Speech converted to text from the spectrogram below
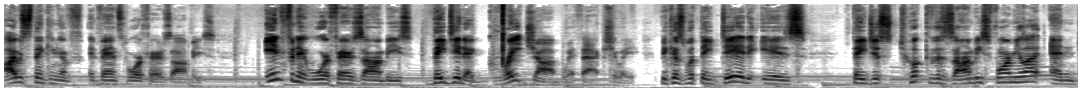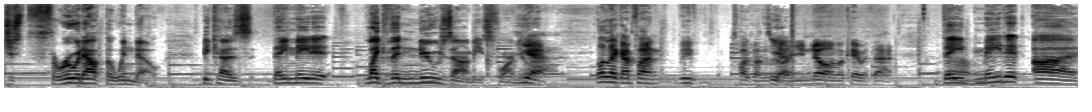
I was thinking of Advanced Warfare Zombies. Infinite Warfare Zombies, they did a great job with actually. Because what they did is they just took the zombies formula and just threw it out the window. Because they made it like the new zombies formula. Yeah. Well, like I'm fine. We've talked about this Yeah. earlier. You know I'm okay with that. They Um, made it, uh.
